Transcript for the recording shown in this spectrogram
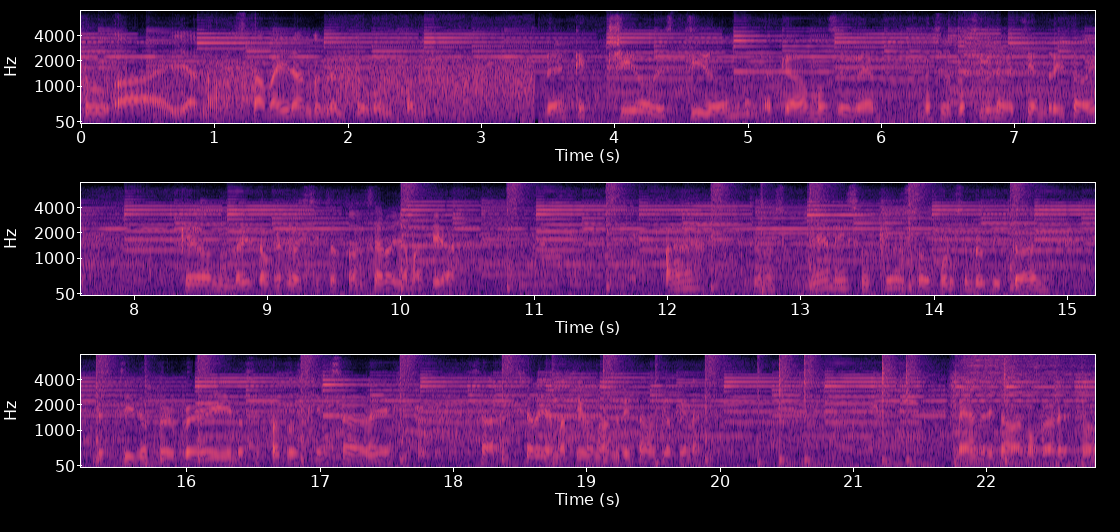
tubo. Ay, ya no. Estaba ahí dándole el tubo el fondo. Vean qué chido vestido acabamos de ver. No es cierto, sí me le metí a Andreita hoy. ¿Qué onda, Andreita? ¿Qué te vestiste tan cero llamativa? Ah, tú no- vean eso, qué oso. Bolsa Louis Vuitton, vestido Burberry, los zapatos, quién sabe. Sea, cero llamativo, ¿no, Andreita? ¿O qué opinas? Ve, Andreita va a comprar esto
